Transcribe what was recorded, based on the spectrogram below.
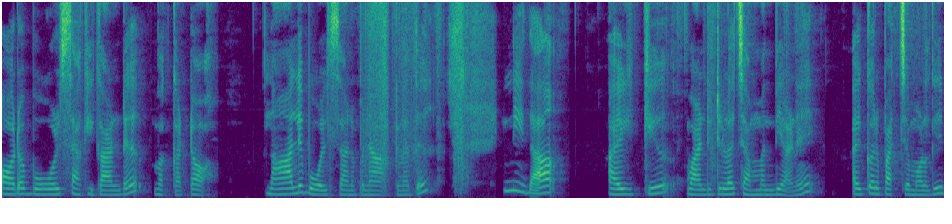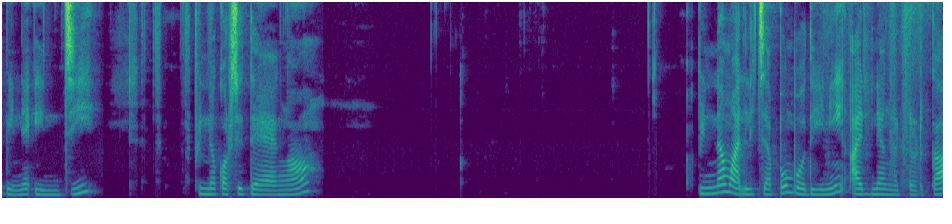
ഓരോ ബോൾസ് ആക്കി ആക്കിക്കാണ്ട് വെക്കട്ടോ. നാല് ബോൾസാണ് ഇപ്പോൾ ഞാൻ ആക്കണത്. ഇനി ഇതാ അതിക്ക് വേണ്ടിയിട്ടുള്ള ചമ്മന്തിയാണ്. അതിക്കൊരു പച്ചമുളക് പിന്നെ ഇഞ്ചി പിന്നെ കുറച്ച് തേങ്ങ. പിന്നെ മല്ലിച്ചപ്പും പൊതിനി അരിഞ്ഞങ്ങോട്ട് എടുക്കുക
